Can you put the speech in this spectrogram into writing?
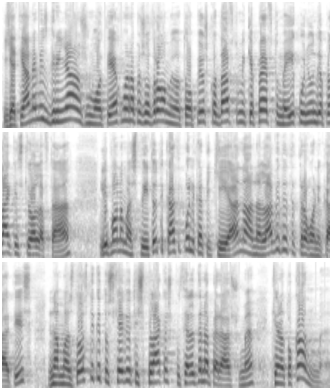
γιατί αν εμείς γκρινιάζουμε ότι έχουμε ένα πεζοδρόμιο το οποίο σκοντάφτουμε και πέφτουμε ή κουνιούνται πλάκες και όλα αυτά, λοιπόν να μας πείτε ότι κάθε πολυκατοικία να αναλάβει τα τετραγωνικά της, να μας δώσετε και το σχέδιο της πλάκας που θέλετε να περάσουμε και να το κάνουμε.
